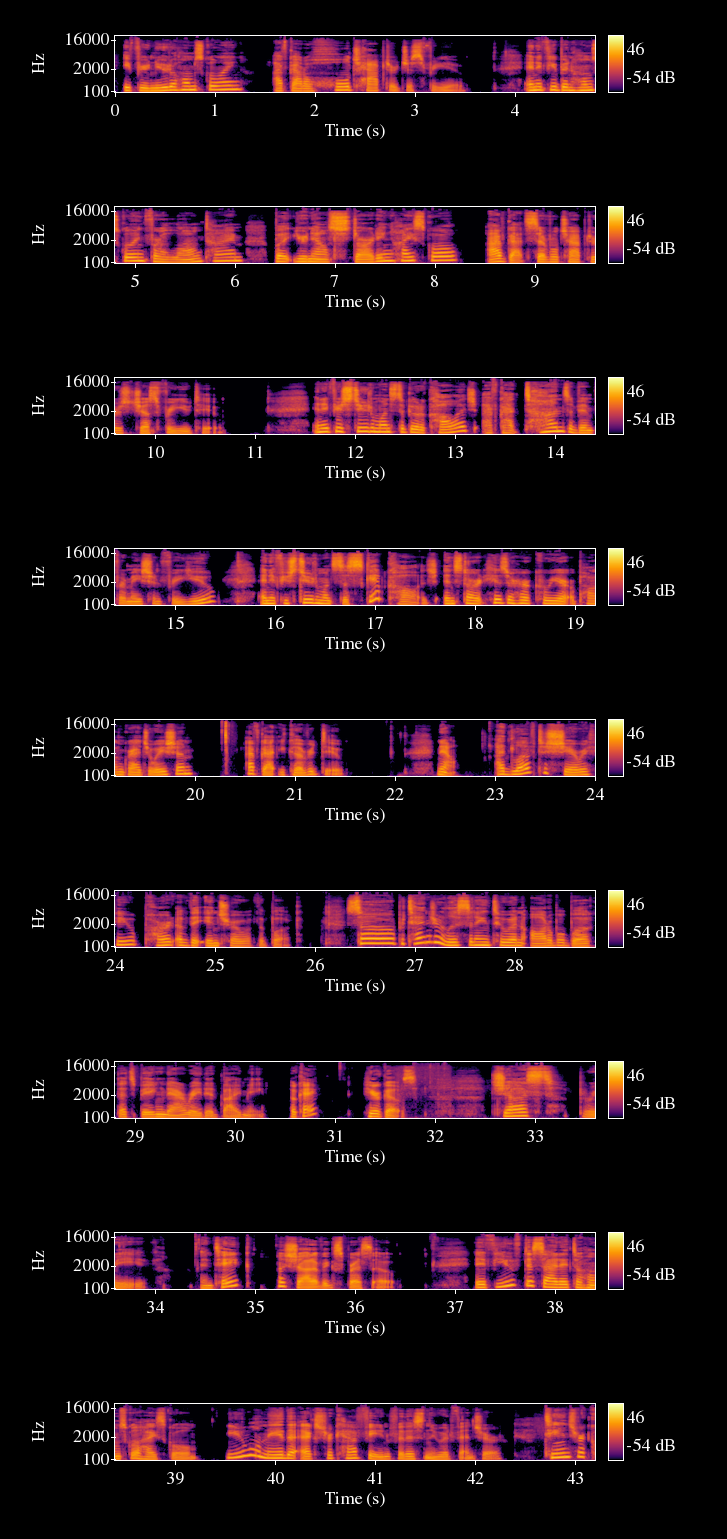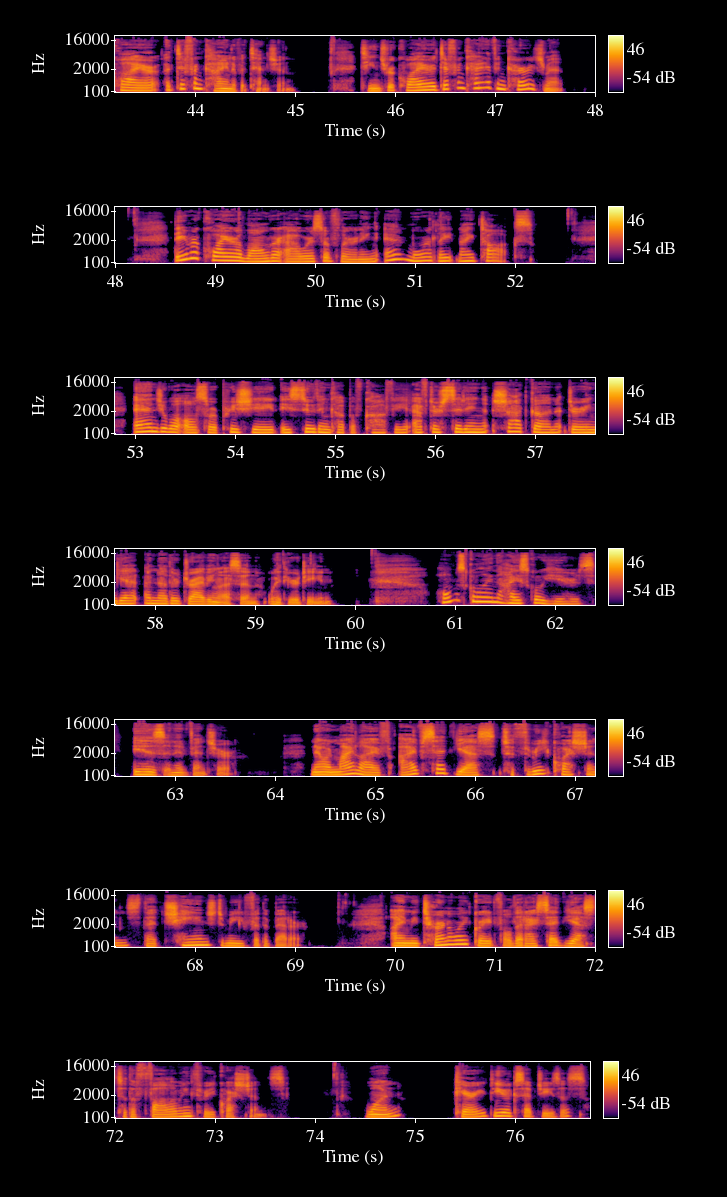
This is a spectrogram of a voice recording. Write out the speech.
If you're new to homeschooling, I've got a whole chapter just for you. And if you've been homeschooling for a long time, but you're now starting high school, I've got several chapters just for you too. And if your student wants to go to college, I've got tons of information for you. And if your student wants to skip college and start his or her career upon graduation, I've got you covered too. Now, I'd love to share with you part of the intro of the book. So pretend you're listening to an audible book that's being narrated by me. Okay? Here goes. Just breathe and take a shot of espresso. If you've decided to homeschool high school, you will need the extra caffeine for this new adventure. Teens require a different kind of attention. Teens require a different kind of encouragement. They require longer hours of learning and more late night talks. And you will also appreciate a soothing cup of coffee after sitting shotgun during yet another driving lesson with your teen. Homeschooling the high school years is an adventure. Now, in my life, I've said yes to three questions that changed me for the better. I am eternally grateful that I said yes to the following three questions. One, Carrie, do you accept Jesus?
